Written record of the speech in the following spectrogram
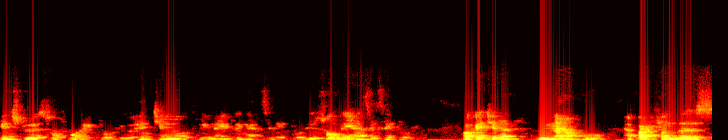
H2SO4 I told you, HNO3, nitric acid I told you. So many acids I told you. Okay children. Now apart from this,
